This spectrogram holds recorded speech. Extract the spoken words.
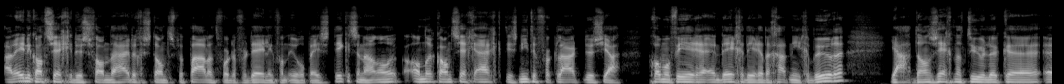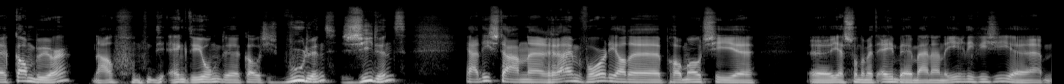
aan de ene kant zeg je dus van de huidige stand is bepalend voor de verdeling van Europese tickets. En aan de andere- kant zeg je eigenlijk het is niet te verklaard. Dus ja, promoveren en degraderen, dat gaat niet gebeuren. Ja, dan zegt natuurlijk eh, Cambuur, nou Henk de Jong, de coach is woedend, ziedend. Ja, die staan eh, ruim voor. Die hadden promotie, eh eh, ja, stonden met één been bijna aan de eredivisie. Eh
